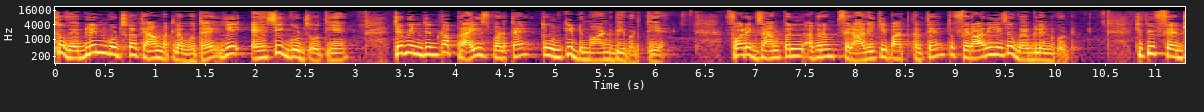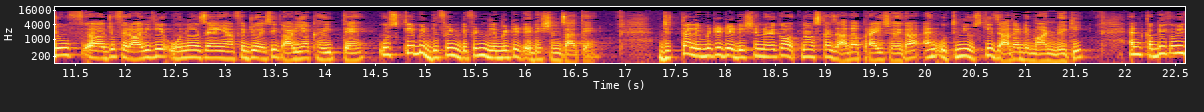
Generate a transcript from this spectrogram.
तो वेबलिन गुड्स का क्या मतलब होता है? ये ऐसी गुड्स होती हैं, जब इन जिनका प्राइस बढ़ता है तो उनकी डिमांड भी बढ़ती है। फॉर एग्ज़ाम्पल अगर हम फिरारी की बात करते हैं तो Ferrari is a Veblen good क्योंकि जो जो फिरारी के ओनर्स हैं या फिर जो ऐसी गाड़ियाँ खरीदते हैं, उसके भी डिफरेंट डिफरेंट लिमिटेड एडिशन आते हैं। जितना लिमिटेड एडिशन होएगा, उतना उसका ज़्यादा प्राइस होएगा एंड उतनी उसकी ज़्यादा डिमांड होगी एंड कभी कभी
